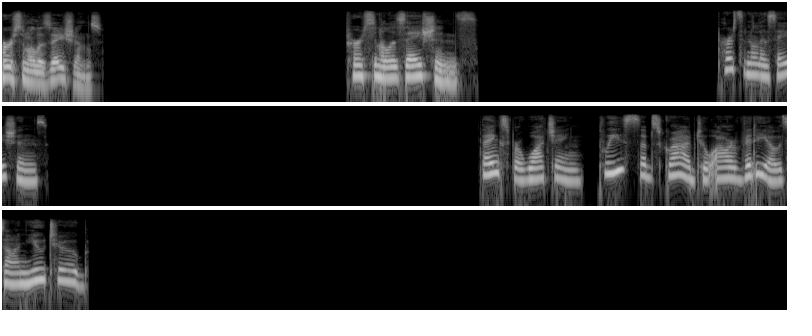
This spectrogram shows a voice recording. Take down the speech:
Personalizations. Personalizations. Personalizations. Thanks for watching. Please subscribe to our videos on YouTube.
